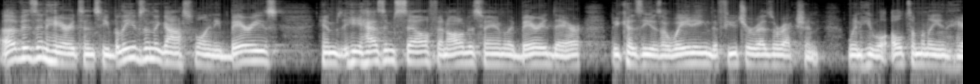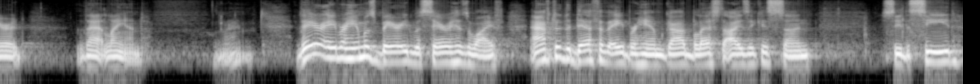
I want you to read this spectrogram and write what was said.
of his inheritance. He believes in the gospel and he buries him, he has himself and all of his family buried there because he is awaiting the future resurrection when he will ultimately inherit that land. Right. There, Abraham was buried with Sarah, his wife. After the death of Abraham, God blessed Isaac, his son. See, the seed,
